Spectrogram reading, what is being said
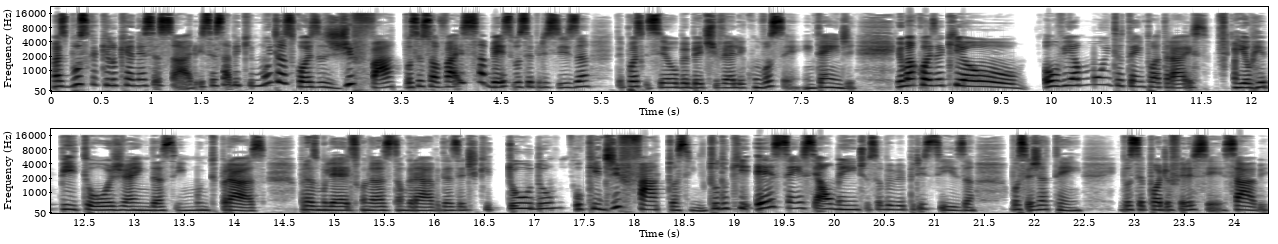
mas busca aquilo que é necessário. E você sabe que muitas coisas, de fato, você só vai saber se você precisa depois que seu bebê estiver ali com você, entende? E uma coisa que eu ouvi há muito tempo atrás, e eu repito hoje ainda assim, muito para as mulheres quando elas estão grávidas, é de que tudo o que de fato, assim, tudo que essencialmente o seu bebê precisa, você já tem. Você pode oferecer, sabe?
